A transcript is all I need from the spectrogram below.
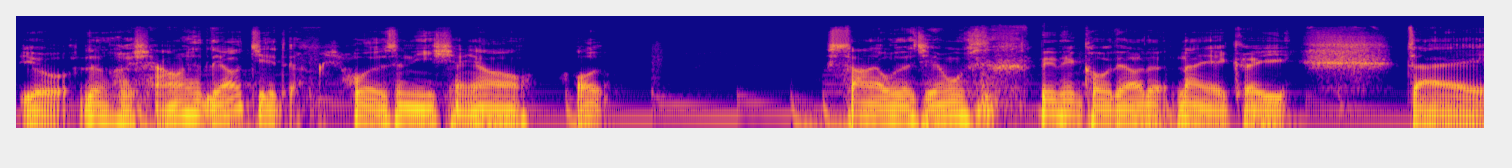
有任何想要了解的，或者是你想要哦。上来我的节目练练口条的，那也可以在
